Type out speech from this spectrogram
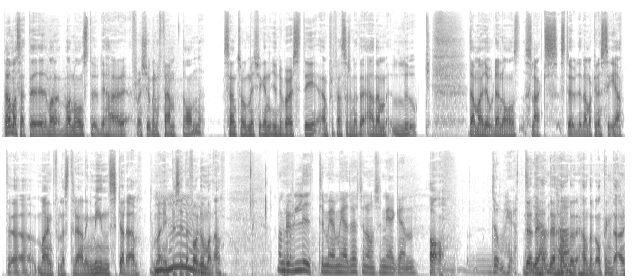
Det har man sett, det var, var någon studie här från 2015 Central Michigan University, en professor som heter Adam Luke, där man gjorde någon slags studie där man kunde se att uh, mindfulness-träning minskade de här Mhm. implicita fördomarna. Man blev lite mer medveten om sin egen Ja, dumhet. Det, det, det Ja. händer, händer någonting där.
